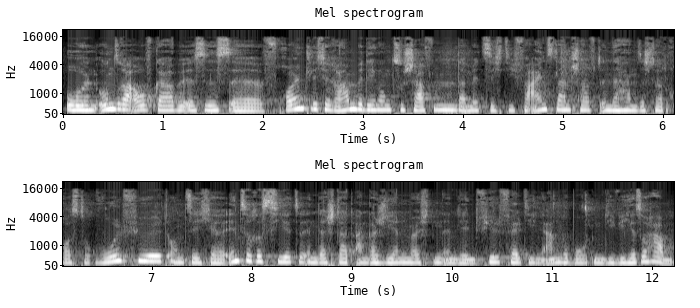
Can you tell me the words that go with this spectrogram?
und unsere Aufgabe ist es, äh, freundliche Rahmenbedingungen zu schaffen, damit sich die Vereinslandschaft in der Hansestadt Rostock wohlfühlt und sich äh, Interessierte in der Stadt engagieren möchten in den vielfältigen Angeboten, die wir hier so haben.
